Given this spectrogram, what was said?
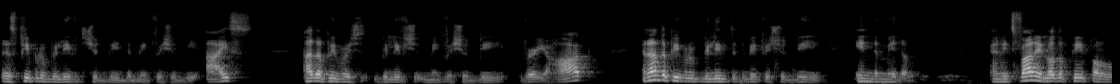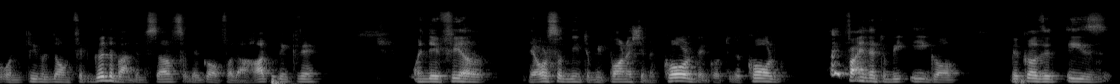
There's people who believe it should be the mikveh should be ice. Other people believe should, mikveh should be very hot, and other people believe that the mikveh should be in the middle. And it's funny, a lot of people, when people don't feel good about themselves, so they go for the hot mikveh. When they feel they also need to be punished in the cold, they go to the cold. I find that to be ego because it is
